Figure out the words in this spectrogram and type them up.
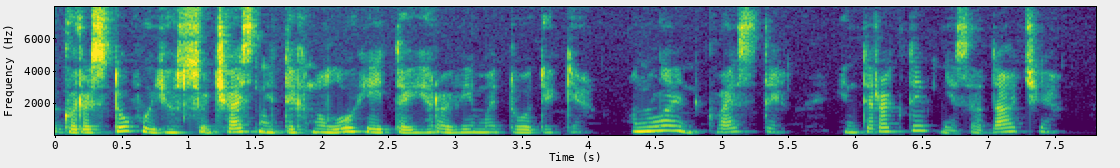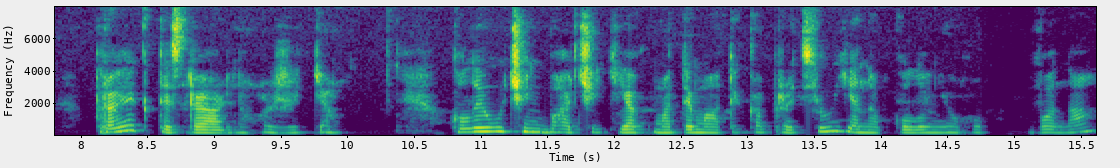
Використовую сучасні технології та ігрові методики, онлайн-квести, інтерактивні задачі, проекти з реального життя. Коли учень бачить, як математика працює навколо нього, вона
